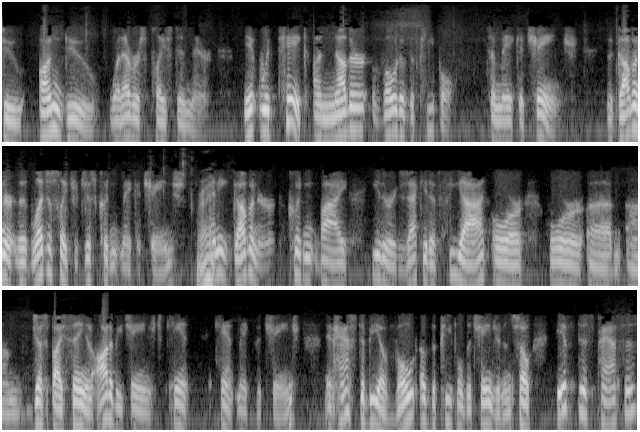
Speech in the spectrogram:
to undo whatever's placed in there. It would take another vote of the people to make a change. The governor, the legislature just couldn't make a change. Right. Any governor couldn't by either executive fiat or or um, um, just by saying it ought to be changed can't can't make the change. It has to be a vote of the people to change it. And so if this passes,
